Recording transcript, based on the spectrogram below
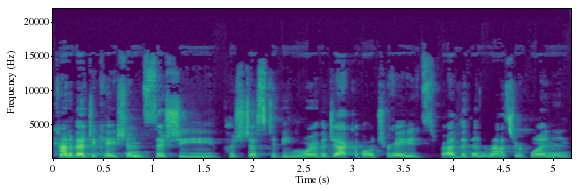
kind of education, so she pushed us to be more of a jack of all trades rather mm-hmm. than a master of one. And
